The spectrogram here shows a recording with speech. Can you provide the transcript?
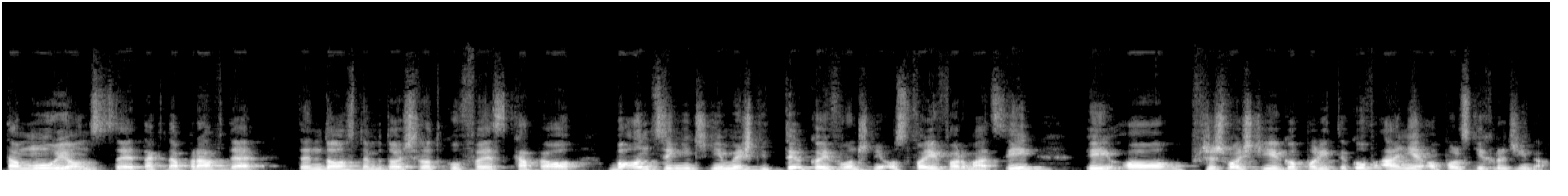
tamując y, tak naprawdę ten dostęp do środków z KPO, bo on cynicznie myśli tylko i wyłącznie o swojej formacji i o przyszłości jego polityków, a nie o polskich rodzinach.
